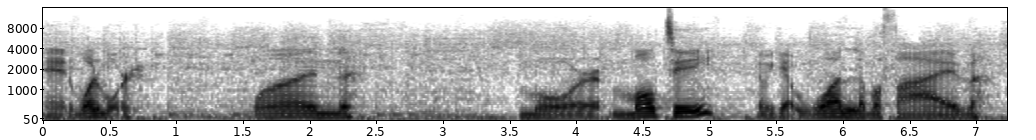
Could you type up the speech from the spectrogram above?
And one more. One more multi. Can we get one level 5?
